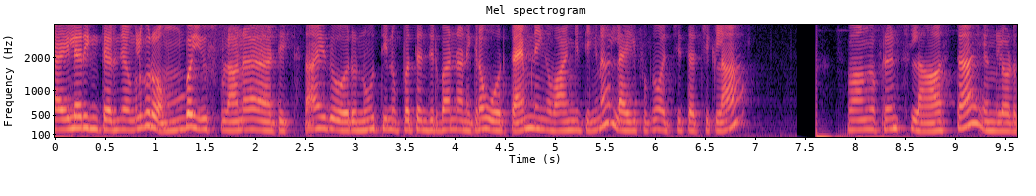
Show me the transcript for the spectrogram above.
டைலரிங் தெரிஞ்சவங்களுக்கு ரொம்ப யூஸ்ஃபுல்லான டிப்ஸ் தான். இது ஒரு நூற்றி முப்பத்தஞ்சு ரூபான்னு நினைக்கிறேன். ஒரு டைம் நீங்கள் வாங்கிட்டிங்கன்னா லைஃபுக்கும் வச்சு தச்சுக்கலாம். வாங்க ஃப்ரெண்ட்ஸ் லாஸ்ட்டாக எங்களோட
